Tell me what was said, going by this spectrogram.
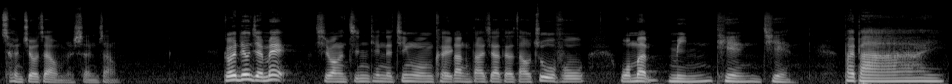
成就在我们身上。各位弟兄姐妹，希望今天的经文可以让大家得到祝福。我们明天见，拜拜。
